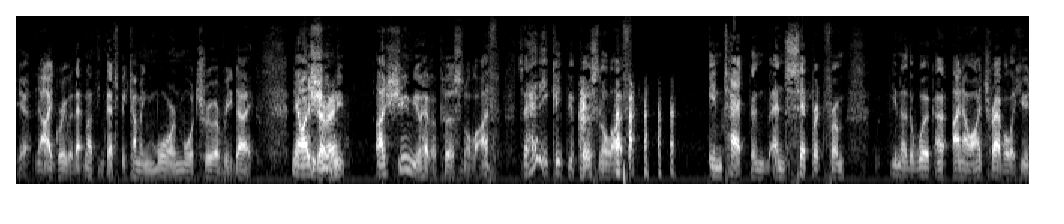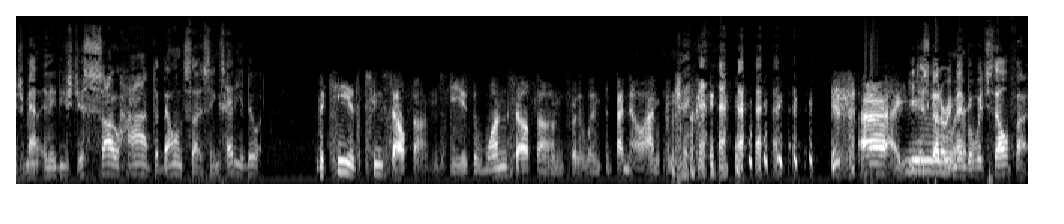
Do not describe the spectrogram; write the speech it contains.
Yeah, no, I agree with that, and I think that's becoming more and more true every day. Now, I assume right? you, I assume you have a personal life. So, how do you keep your personal life intact and and separate from, you know, the work? I, I know I travel a huge amount, and it is just so hard to balance those things. How do you do it? The key is two cell phones. You use the one cell phone for the women. Uh, no, I'm. I'm joking. uh, You, just got to remember which cell phone.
